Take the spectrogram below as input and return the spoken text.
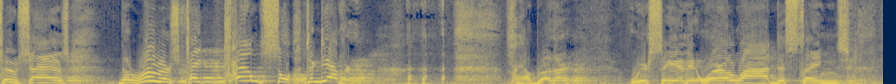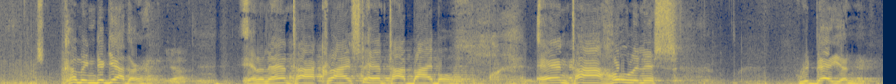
2 says, the rulers take counsel together. now, brother, we're seeing it worldwide, this thing's coming together yeah. in an anti Christ, anti Bible, anti holiness rebellion.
